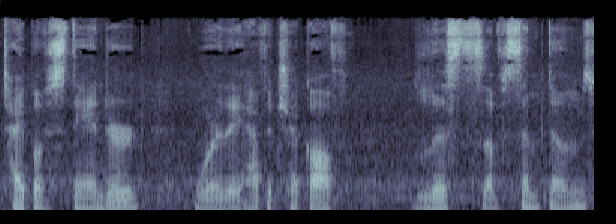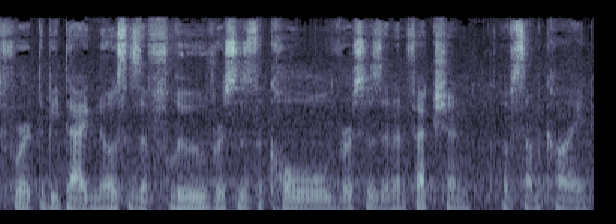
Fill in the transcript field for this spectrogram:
type of standard where they have to check off lists of symptoms for it to be diagnosed as a flu versus the cold versus an infection of some kind.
